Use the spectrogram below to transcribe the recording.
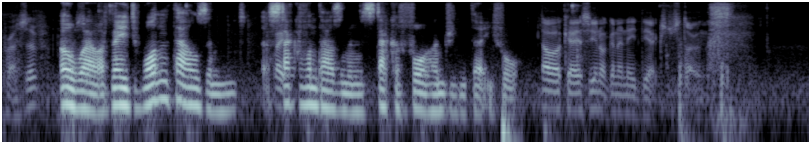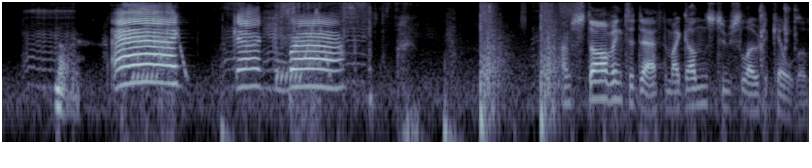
Impressive. Oh wow, I've made one thousand, a stack of one thousand, and a stack of four hundred and thirty-four. Oh, okay. So you're not gonna need the extra stone. Then. No. Ah, I'm starving to death and my gun's too slow to kill them.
